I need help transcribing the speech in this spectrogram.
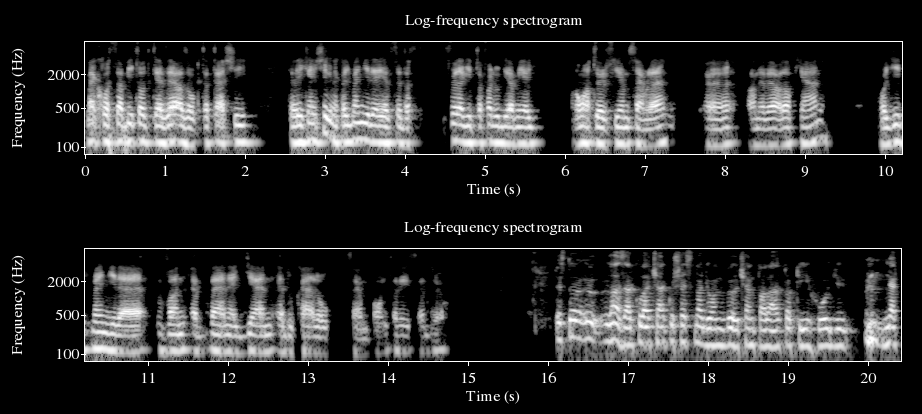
meghosszabbított keze az oktatási tevékenységnek, hogy mennyire érzed azt, főleg itt a faludi, ami egy amatőr filmszemle a neve alapján, hogy itt mennyire van ebben egy ilyen edukáló szempont a részedről. Ezt a Lázár Kovács Ákos ezt nagyon bölcsen találta ki, hogy ne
